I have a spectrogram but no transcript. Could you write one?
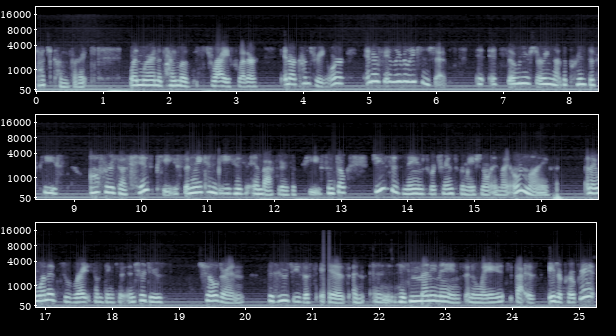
such comfort. When we're in a time of strife, whether in our country or in our family relationships, it, it's so reassuring that the Prince of Peace offers us his peace and we can be his ambassadors of peace. And so Jesus' names were transformational in my own life. And I wanted to write something to introduce children to who Jesus is and, and his many names in a way that is age appropriate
